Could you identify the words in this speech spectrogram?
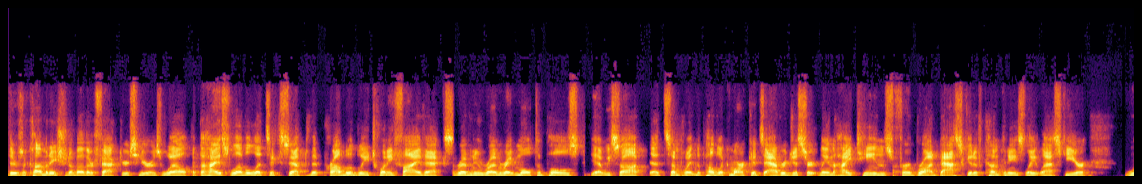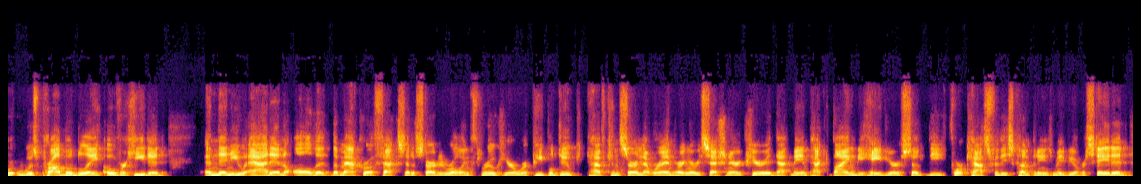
There's a combination of other factors here as well. At the highest level, let's accept that probably 25x revenue run rate multiples. Yeah, we saw at some point in the public markets, averages certainly in the high teens for a broad basket of companies late last year was probably overheated and then you add in all the the macro effects that have started rolling through here where people do have concern that we're entering a recessionary period that may impact buying behavior. So the forecast for these companies may be overstated.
